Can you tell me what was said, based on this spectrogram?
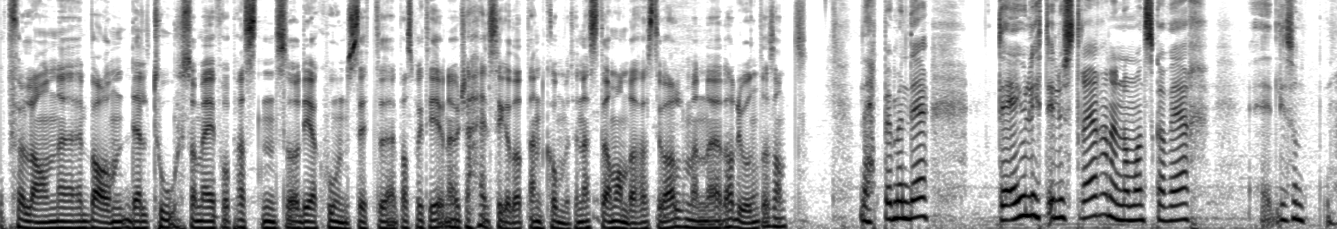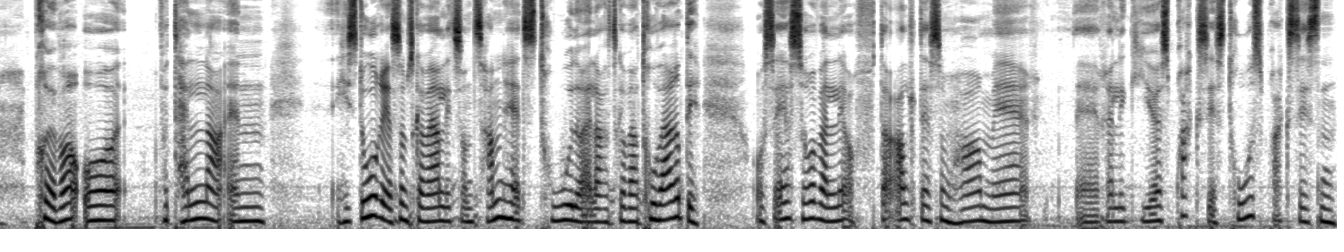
oppfølgeren eh, Barn del to, som er fra prestens og diakon sitt eh, perspektiv. Det er jo ikke helt sikkert at den kommer til neste Amanda-festival, men det hadde jo vært interessant. Neppe, men det, det, er jo litt illustrerende når man skal være liksom Prøve å fortelle en historie som skal være litt sånn sannhetstro, eller skal være troverdig. Og så er så veldig ofte alt det som har med religiøs praksis, trospraksisen,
